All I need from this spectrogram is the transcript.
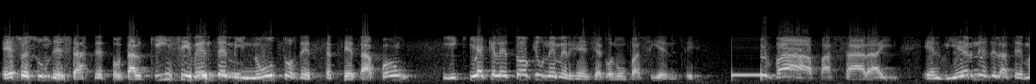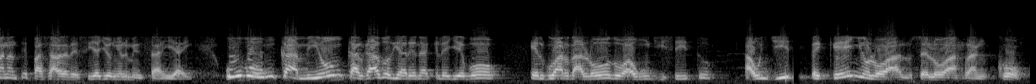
eso es un desastre total. 15 y 20 minutos de, tapón y, y a que le toque una emergencia con un paciente. ¿Qué va a pasar ahí? El viernes de la semana antepasada, decía yo en el mensaje ahí, hubo un camión cargado de arena que le llevó el guardalodo a un jeepcito, a un jeep pequeño lo, se lo arrancó.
